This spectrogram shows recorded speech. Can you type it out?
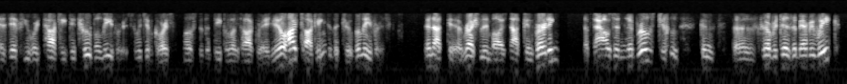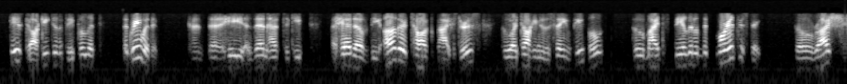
as if you were talking to true believers, which, of course, most of the people on talk radio are talking to the true believers. They're not, uh, Rush Limbaugh is not converting a thousand liberals to con- conservatism every week. He's talking to the people that agree with him. And uh, he then has to keep ahead of the other talkmeisters who are talking to the same people who might be a little bit more interesting. So Rush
